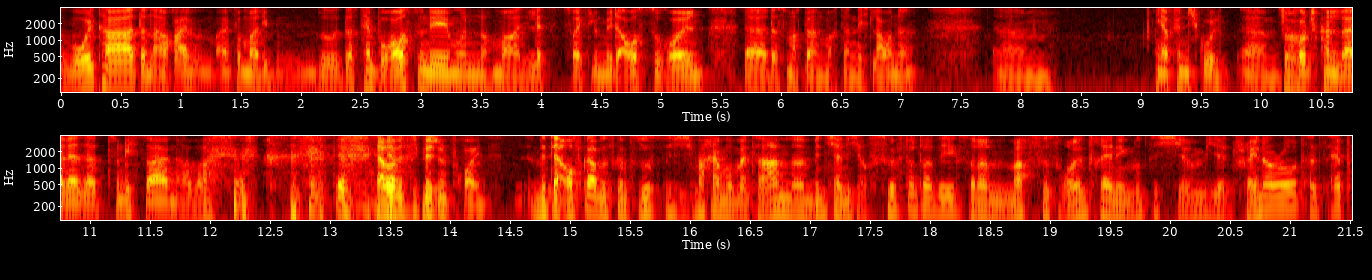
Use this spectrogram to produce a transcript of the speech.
Wohltat, dann auch ein, einfach mal die, so das Tempo rauszunehmen und nochmal die letzten zwei Kilometer auszurollen. Äh, das macht dann, macht dann nicht Laune. Ähm, ja, finde ich cool. Ähm, der Coach kann leider dazu nichts sagen, aber der, ja, der wird sich bestimmt freuen mit der Aufgabe ist ganz lustig. Ich mache ja momentan, äh, bin ich ja nicht auf Swift unterwegs, sondern mache fürs Rollentraining, nutze ich ähm, hier Trainer Road als App.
